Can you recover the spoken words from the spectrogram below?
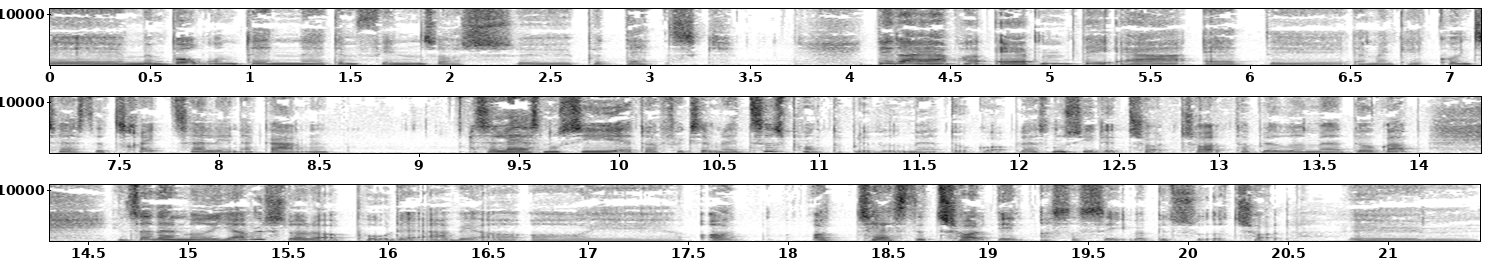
øh, men bogen den, øh, den findes også øh, på dansk. Det der er på appen, det er, at, øh, at man kan kun taste tre tal ind ad gangen. Så lad os nu sige, at der for eksempel er et tidspunkt, der bliver ved med at dukke op. Lad os nu sige, at det er 12.12, der bliver ved med at dukke op. Så den måde, jeg vil slå det op på, det er ved at, at, at, øh, at, taste 12 ind, og så se, hvad betyder 12. Øhm,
